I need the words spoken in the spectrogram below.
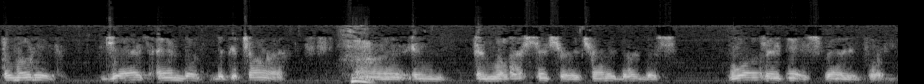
promoted jazz and the, the guitar uh, in in the last century. Charlie Byrd was was and is very important.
